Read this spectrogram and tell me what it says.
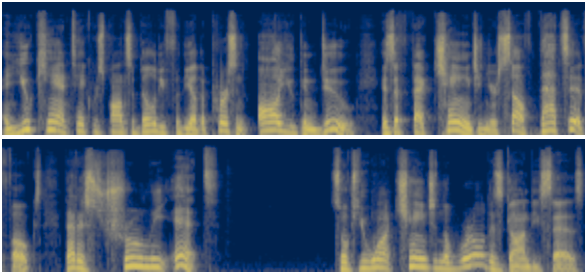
And you can't take responsibility for the other person. All you can do is affect change in yourself. That's it, folks. That is truly it. So if you want change in the world, as Gandhi says,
